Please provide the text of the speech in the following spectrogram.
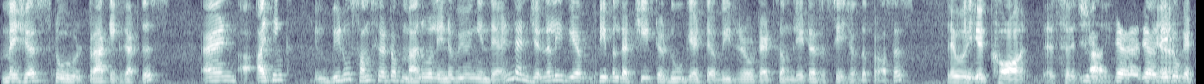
measures to track exact this, and uh, I think we do some sort of manual interviewing in the end, and generally we have people that cheat uh, do get uh, weeded out at some later stage of the process. They would get caught essentially. they, they, they Yeah. do get.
